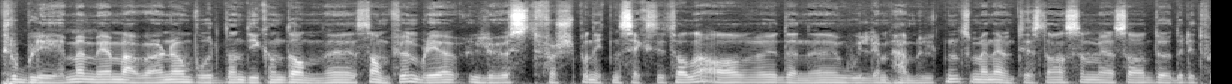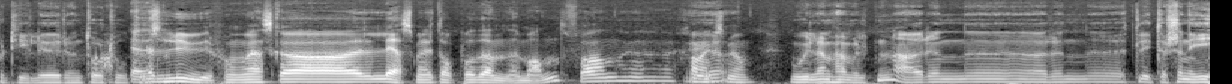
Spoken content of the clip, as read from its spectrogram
Problemet med maurerne om hvordan de kan danne samfunn, ble løst først på 1960-tallet av denne William Hamilton, som jeg nevnte i stad, som jeg sa døde litt for tidlig rundt år 2000. Jeg lurer på om jeg skal lese meg litt opp på denne mannen, for han øh, kan jeg ikke så mye om. William Hamilton er, en, eh, er en, et lite geni,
